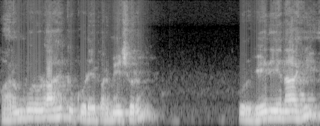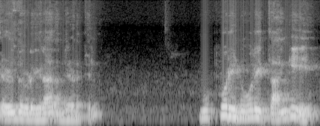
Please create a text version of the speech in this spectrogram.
பரம்பொருளாக இருக்கக்கூடிய பரமேஸ்வரன் ஒரு வேதியனாகி எழுந்துருளுகிறார் அந்த இடத்தில். முப்புரி நூலை தாங்கி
